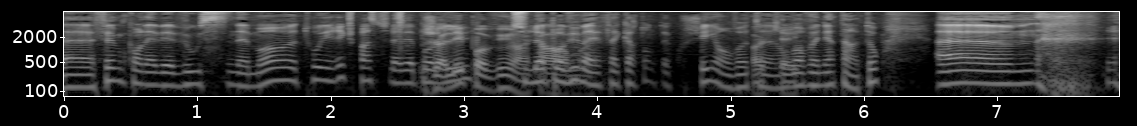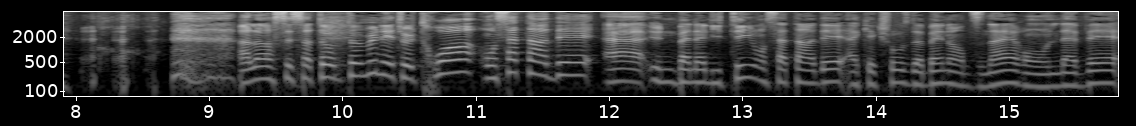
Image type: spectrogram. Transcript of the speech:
Euh, film qu'on avait vu au cinéma. Toi, Eric, je pense que tu l'avais pas Je vu. l'ai pas vu Tu l'as pas vu, moi. ben, fait carton de te coucher. On va, te- on va revenir tantôt. Euh, Alors, c'est ça. Ter- Terminator 3, on s'attendait à une banalité, on s'attendait à quelque chose de bien ordinaire. On avait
